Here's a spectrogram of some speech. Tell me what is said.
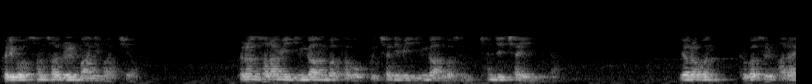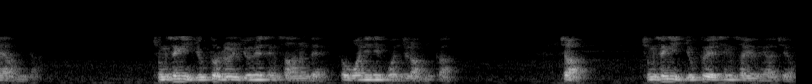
그리고 선서를 많이 받지요. 그런 사람이 인가한 것하고 부처님이 인가한 것은 천지 차이입니다. 여러분, 그것을 알아야 합니다. 중생이 육도를 윤회 생사하는데 그 원인이 뭔 줄 압니까? 자, 중생이 육도에 생사윤회하죠.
